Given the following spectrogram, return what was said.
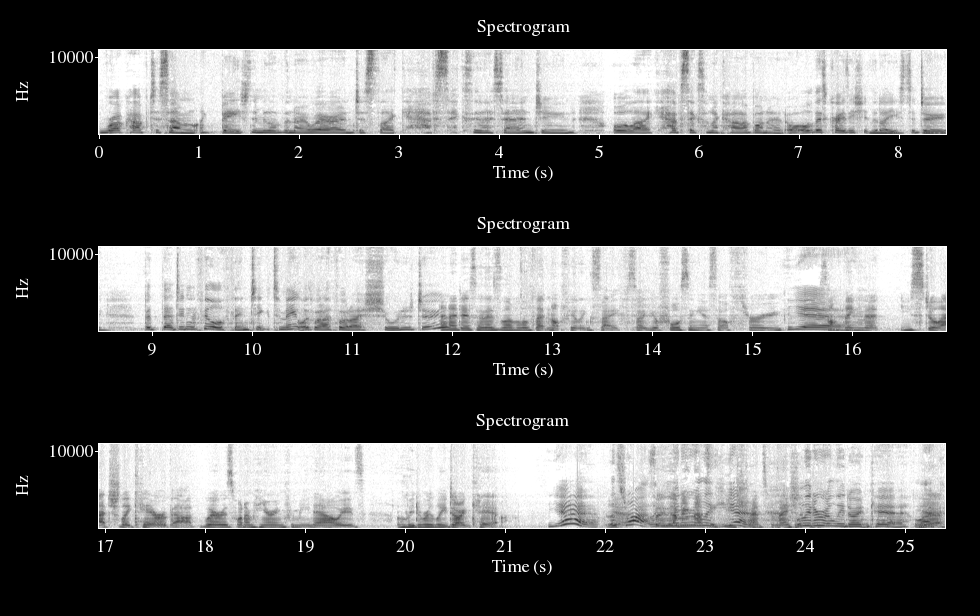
rock up to some like beach in the middle of the nowhere and just like have sex in a sand dune, or like have sex on a car bonnet, or all this crazy shit that I used to do. Mm-hmm. But that didn't feel authentic to me. It was what I thought I should do. And I dare say there's a level of that not feeling safe. So you're forcing yourself through Yeah. something that you still actually care about. Whereas what I'm hearing from you now is I literally don't care. Yeah, that's Yeah. right. So, I mean, that's a literally- yeah, transformation. Literally don't care. Like Yeah.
